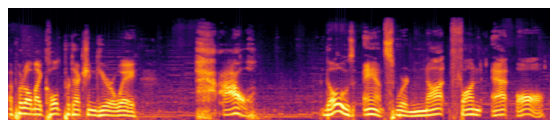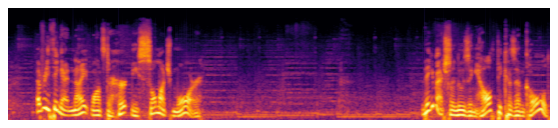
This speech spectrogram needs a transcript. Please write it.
I put all my cold protection gear away. Ow. Those ants were not fun at all. Everything at night wants to hurt me so much more. I think I'm actually losing health because I'm cold.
